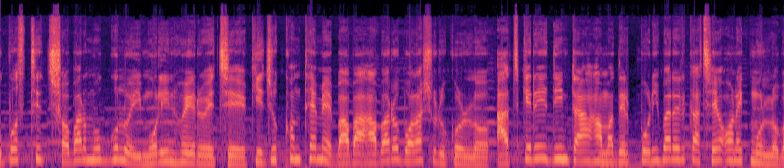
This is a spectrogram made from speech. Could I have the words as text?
উপস্থিত সবার মুখগুলোই মলিন হয়ে রয়েছে। কিছুক্ষণ থেমে বাবা আবারও বলা শুরু করল, আজকের এই দিনটা আমাদের পরিবারের কাছে অনেক মূল্যবান।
